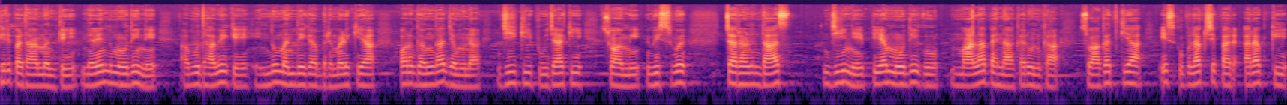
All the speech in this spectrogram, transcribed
फिर प्रधानमंत्री नरेंद्र मोदी ने अबू धाबी के हिंदू मंदिर का भ्रमण किया और गंगा जमुना जी की पूजा की। स्वामी विश्व चरण दास जी ने पीएम मोदी को माला पहनाकर उनका स्वागत किया। इस उपलक्ष्य पर अरब की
